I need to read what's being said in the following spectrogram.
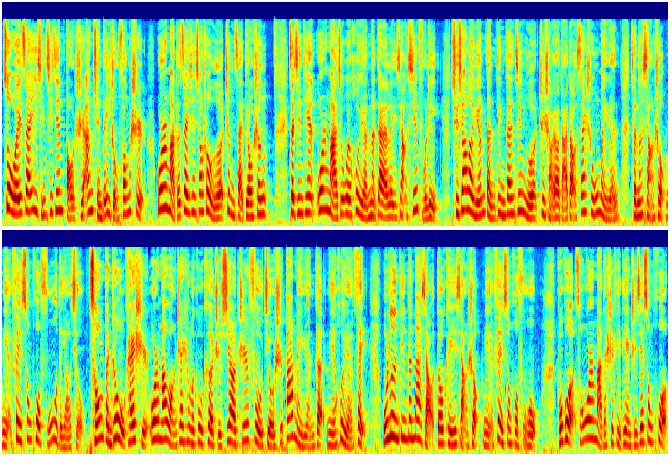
作为在疫情期间保持安全的一种方式，沃尔玛的在线销售额正在飙升。在今天，沃尔玛就为会员们带来了一项新福利，取消了原本订单金额至少要达到三十五美元才能享受免费送货服务的要求。从本周五开始，沃尔玛网站上的顾客只需要支付九十八美元的年会员费，无论订单大小都可以享受免费送货服务。不过，从沃尔玛的实体店直接送货，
